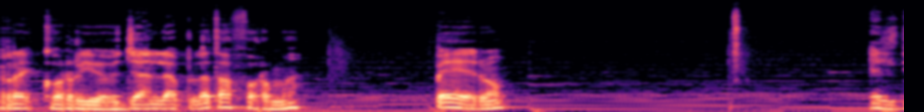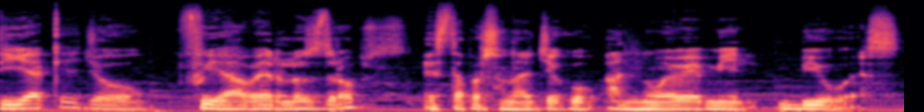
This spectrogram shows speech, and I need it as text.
recorrido ya en la plataforma, pero el día que yo fui a ver los drops, esta persona llegó a 9000 viewers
